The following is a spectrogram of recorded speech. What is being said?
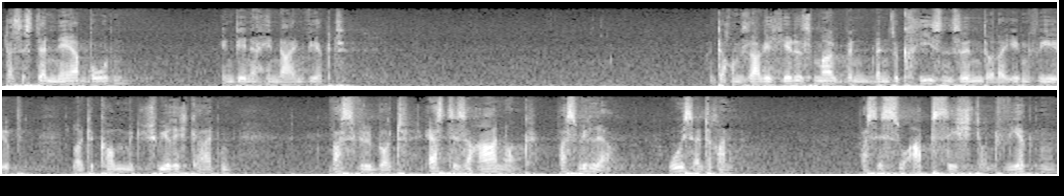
Das ist der Nährboden, in den er hineinwirkt. Und darum sage ich jedes Mal, wenn, wenn so Krisen sind oder irgendwie Leute kommen mit Schwierigkeiten, was will Gott? Erst diese Ahnung. Was will er? Wo ist er dran? Was ist so Absicht und Wirken?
